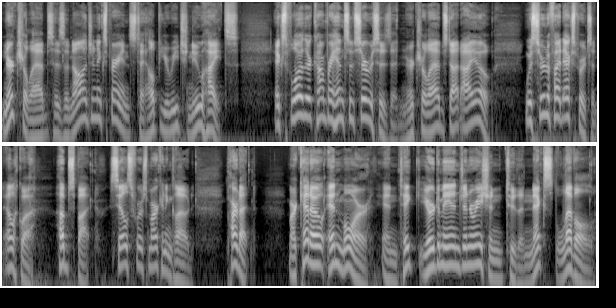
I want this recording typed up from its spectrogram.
NurtureLabs has the knowledge and experience to help you reach new heights. Explore their comprehensive services at nurturelabs.io with certified experts in Eloqua, HubSpot, Salesforce Marketing Cloud, Pardot, Marketo, and more, and take your demand generation to the next level.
